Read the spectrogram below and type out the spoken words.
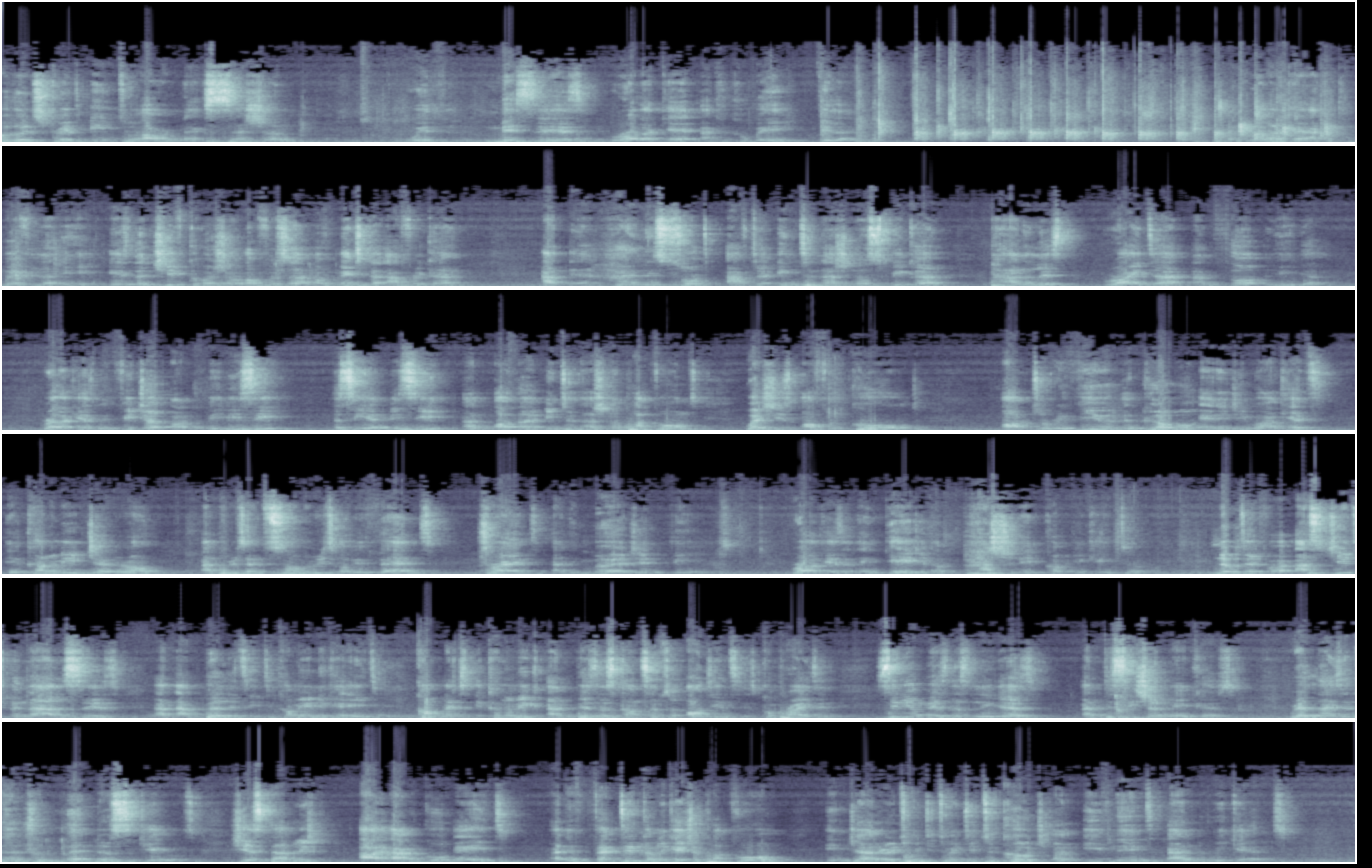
We're going straight into our next session with Mrs. Rolake Akinkugbe Filani. Rolake Akinkugbe Filani is the Chief Commercial Officer of Mixta Africa and a highly sought after international speaker, panelist, writer, and thought leader. Rolake has been featured on the BBC, the CNBC, and other international platforms where she's often called on to review the global energy markets, the economy in general, and present summaries of events, trends, and emerging themes. Rolake is an engaging and passionate communicator, noted for astute analysis and ability to communicate complex economic and business concepts to audiences comprising senior business leaders and decision makers. Realizing her tremendous skills, she established IRGO 8, an effective communication platform in January 2020 to coach on evenings and weekends.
